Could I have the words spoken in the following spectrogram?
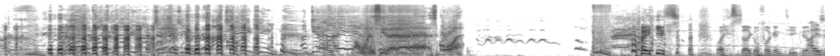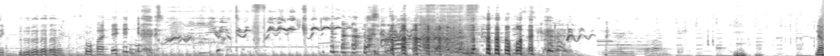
Why you? I'm changing. I'm changing. I'm getting out. I want to see that ass, boy. Why you suck a fucking Tika? Isaac. what? What? Where are you from? No.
